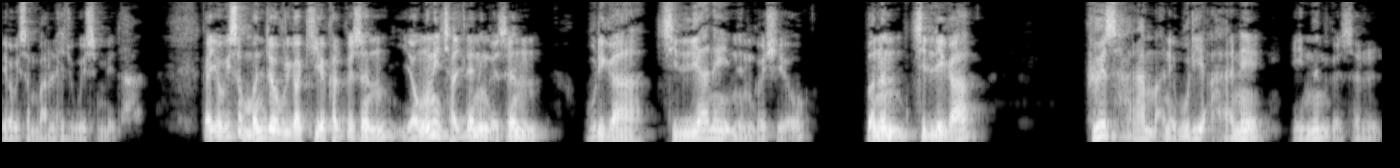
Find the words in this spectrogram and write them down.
여기서 말을 해주고 있습니다. 그러니까 여기서 먼저 우리가 기억할 것은 영혼이 잘 되는 것은 우리가 진리 안에 있는 것이요. 또는 진리가 그 사람 안에, 우리 안에 있는 것을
